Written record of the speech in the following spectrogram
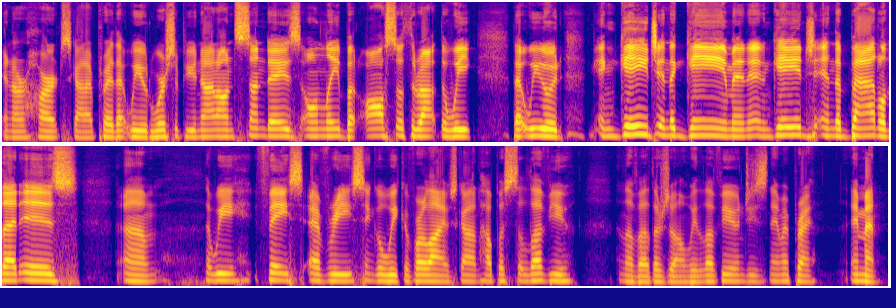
in our hearts, God, I pray that we would worship you not on Sundays only, but also throughout the week, that we would engage in the game and engage in the battle that is. Um, that we face every single week of our lives. God, help us to love you and love others well. We love you. In Jesus' name I pray. Amen.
